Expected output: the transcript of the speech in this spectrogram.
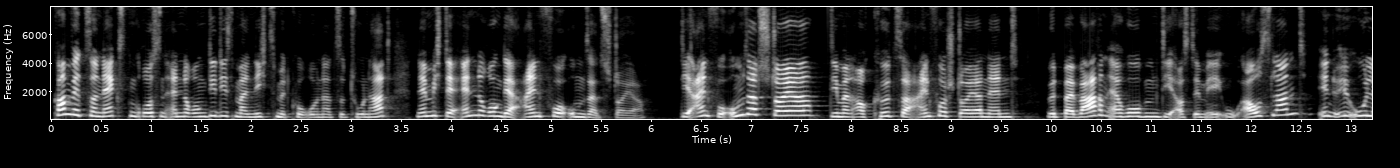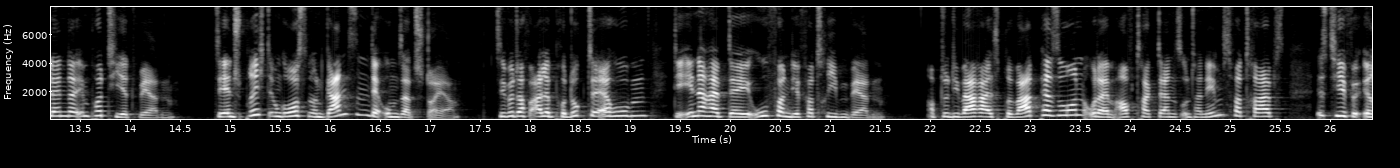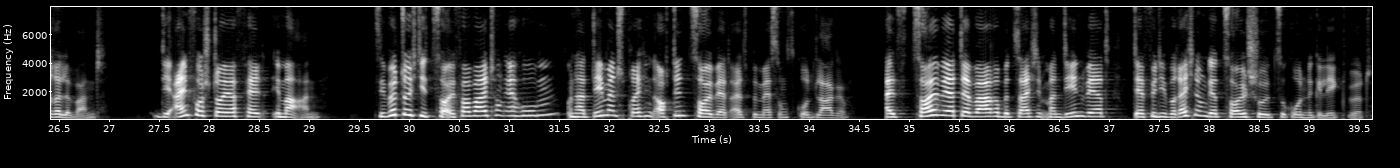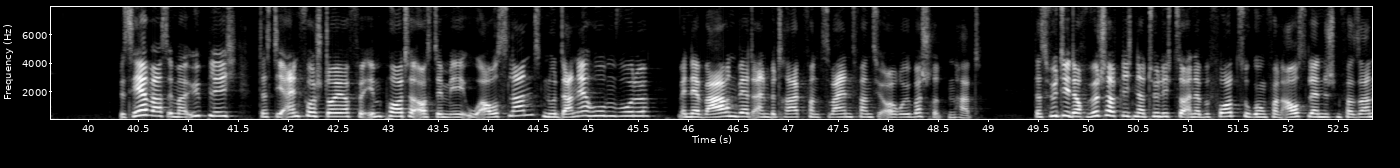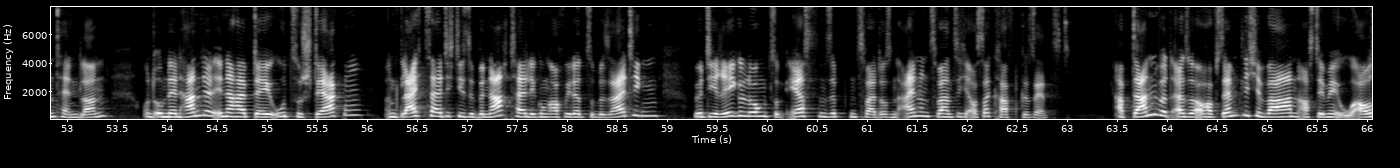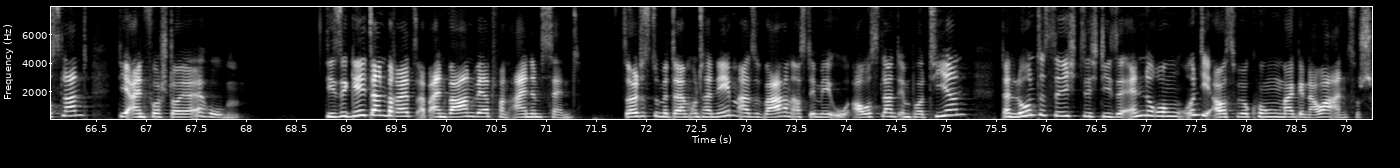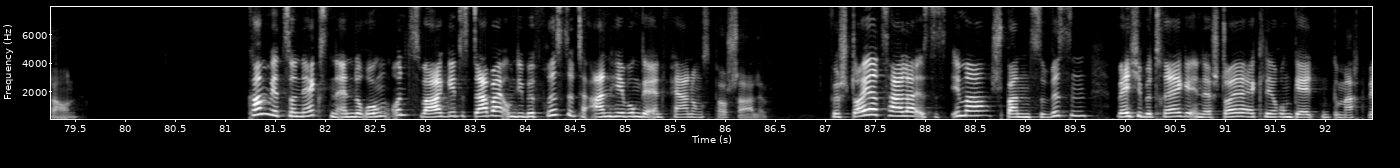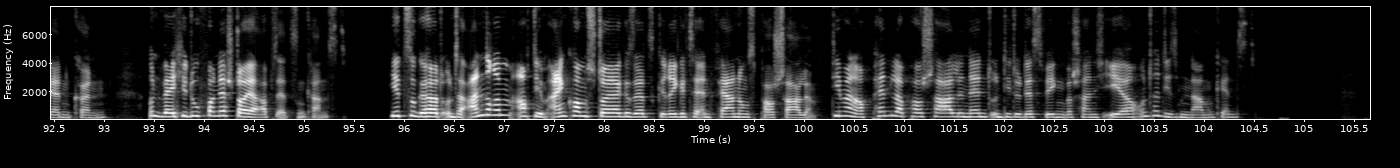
Kommen wir zur nächsten großen Änderung, die diesmal nichts mit Corona zu tun hat, nämlich der Änderung der Einfuhrumsatzsteuer. Die Einfuhrumsatzsteuer, die man auch kürzer Einfuhrsteuer nennt, wird bei Waren erhoben, die aus dem EU-Ausland in EU-Länder importiert werden. Sie entspricht im Großen und Ganzen der Umsatzsteuer. Sie wird auf alle Produkte erhoben, die innerhalb der EU von dir vertrieben werden. Ob du die Ware als Privatperson oder im Auftrag deines Unternehmens vertreibst, ist hierfür irrelevant. Die Einfuhrsteuer fällt immer an. Sie wird durch die Zollverwaltung erhoben und hat dementsprechend auch den Zollwert als Bemessungsgrundlage. Als Zollwert der Ware bezeichnet man den Wert, der für die Berechnung der Zollschuld zugrunde gelegt wird. Bisher war es immer üblich, dass die Einfuhrsteuer für Importe aus dem EU-Ausland nur dann erhoben wurde, wenn der Warenwert einen Betrag von 22 Euro überschritten hat. Das führt jedoch wirtschaftlich natürlich zu einer Bevorzugung von ausländischen Versandhändlern und um den Handel innerhalb der EU zu stärken und gleichzeitig diese Benachteiligung auch wieder zu beseitigen, wird die Regelung zum 1.7.2021 außer Kraft gesetzt. Ab dann wird also auch auf sämtliche Waren aus dem EU-Ausland die Einfuhrsteuer erhoben. Diese gilt dann bereits ab einem Warenwert von einem Cent. Solltest du mit deinem Unternehmen also Waren aus dem EU-Ausland importieren, dann lohnt es sich, sich diese Änderungen und die Auswirkungen mal genauer anzuschauen. Kommen wir zur nächsten Änderung, und zwar geht es dabei um die befristete Anhebung der Entfernungspauschale. Für Steuerzahler ist es immer spannend zu wissen, welche Beträge in der Steuererklärung geltend gemacht werden können und welche du von der Steuer absetzen kannst. Hierzu gehört unter anderem auch die im Einkommenssteuergesetz geregelte Entfernungspauschale, die man auch Pendlerpauschale nennt und die du deswegen wahrscheinlich eher unter diesem Namen kennst.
